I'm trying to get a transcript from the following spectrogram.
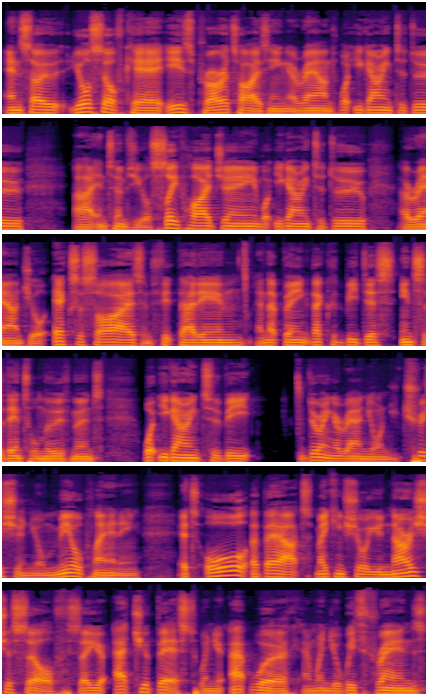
And so, your self care is prioritizing around what you're going to do uh, in terms of your sleep hygiene, what you're going to do around your exercise and fit that in. And that being, that could be just incidental movement, what you're going to be doing around your nutrition, your meal planning. It's all about making sure you nourish yourself so you're at your best when you're at work and when you're with friends,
